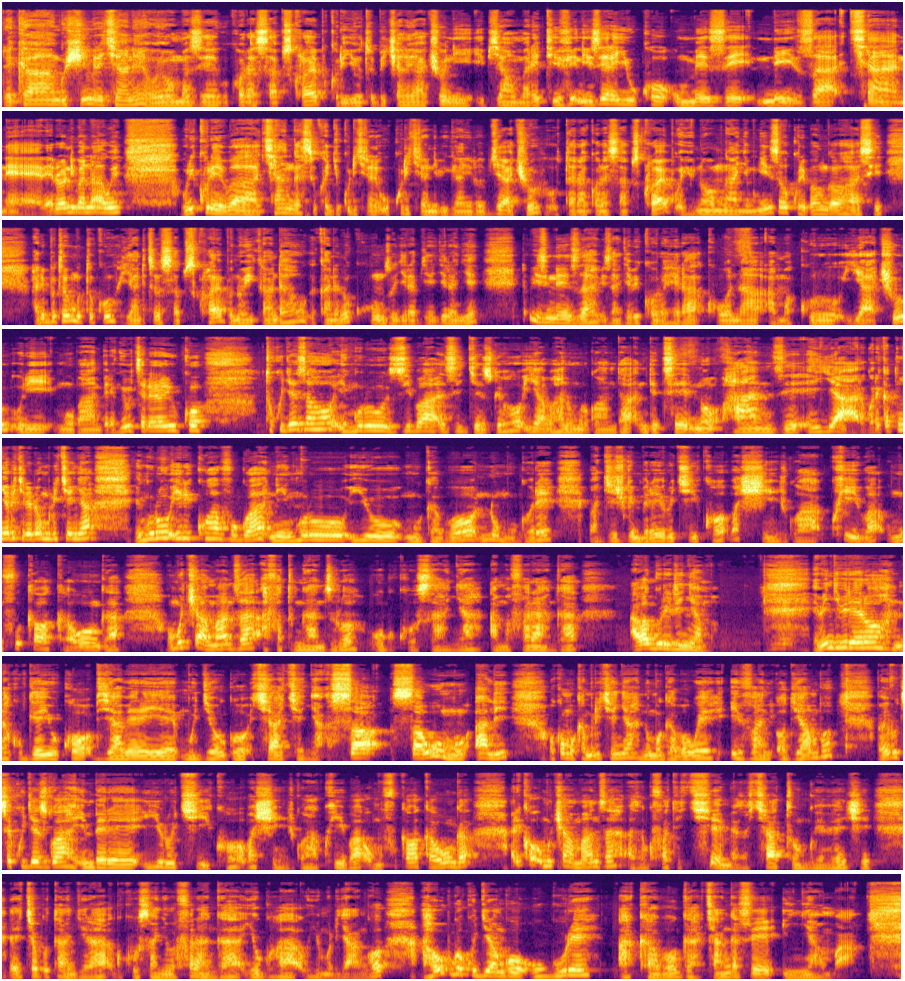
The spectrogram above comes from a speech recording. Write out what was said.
Reka ngushimire cyane wowe wamaze gukora subscribe kuri YouTube channel yacu ni Ibyamamare TV nizere yuko umeze neza cyane. Rero niba nawe uri kureba cyangwa se ukajya ukurikirana ukurikirana ibiganiro byacu utarakora subscribe uyu ni wo mwanya mwiza wo kureba aho ngaho hasi. Hari buto y'umutuku yanditseho subscribe nuyikandaho ugakanda no ku nzogera byegeranye. Ndabizi neza bizajya bikorohera kubona amakuru yacu uri mu ba mbere. Nkwibutse rero yuko tukugezaho inkuru ziba zigezweho yaba hano mu Rwanda ndetse no hanze yarwo. Reka tunyarukire rero muri Kenya. Inkuru iri kuhavugwa ni inkuru y'umugabo n'umugore bagijwe imbere y'urukiko bashinjwa kwiba umufuka wa kawunga. Umucamanza afata umwanzuro wo gukusanya amafaranga abagurira inyama. Ibi ngibi rero nakubwiye yuko byabereye mu gihugu cya Kenya. Sa Sawumu Ali ukomoka muri Kenya n'umugabo we Ivan Odhiambo baherutse kugezwa imbere y'urukiko bashinjwa kwiba umufuka wa kawunga ariko umucamanza aza gufata icyemezo cyatunguye benshi eh, cyo gutangira gukusanya amafaranga yo guha uyu muryango ahubwo kugira ngo ugure akaboga cyangwa se inyama.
